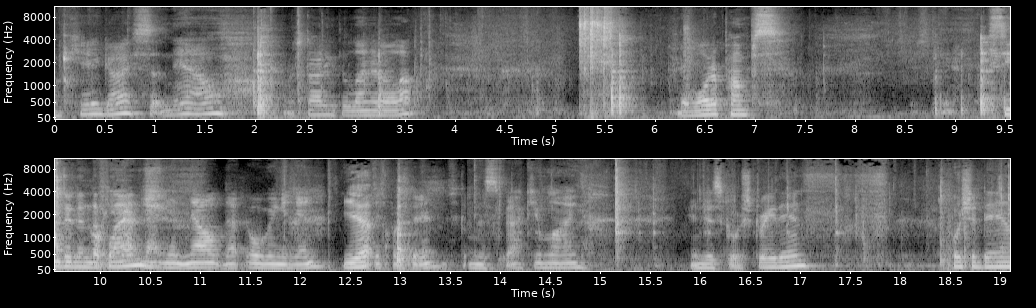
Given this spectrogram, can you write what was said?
Okay guys, so now we're starting to line it all up. The water pumps seated in the flange. That, that, now that O-ring is in. Yeah. Just push it in. And this vacuum line and just go straight in, push it down,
